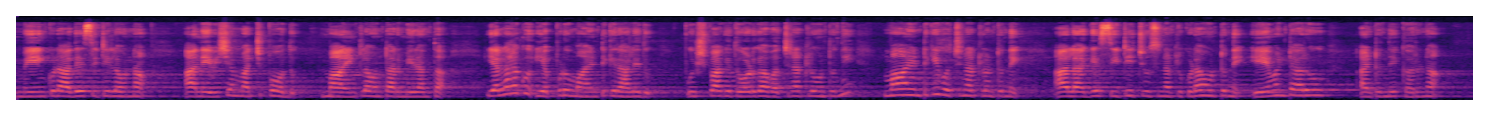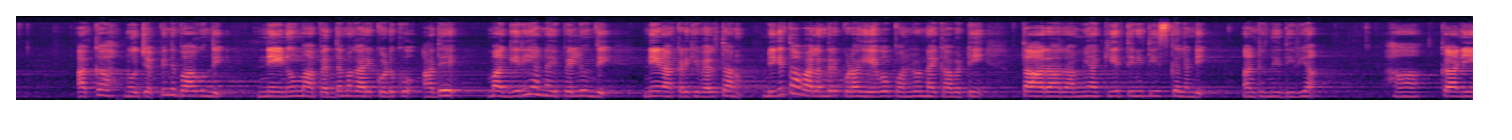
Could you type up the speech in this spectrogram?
మేము కూడా అదే సిటీలో ఉన్నాం. అనే విషయం మర్చిపోవద్దు. మా ఇంట్లో ఉంటారు మీరంతా. ఎలాగూ ఎప్పుడు మా ఇంటికి రాలేదు. పుష్పకి తోడుగా వచ్చినట్లు ఉంటుంది మా ఇంటికి వచ్చినట్లు ఉంటుంది అలాగే సిటీ చూసినట్లు కూడా ఉంటుంది. ఏమంటారు? అంటుంది కరుణ. అక్క నువ్వు చెప్పింది బాగుంది. నేను మా పెద్దమ్మ గారి కొడుకు. అదే మా గిరి అన్నయ్య పెళ్ళి ఉంది. నేను అక్కడికి వెళ్తాను. మిగతా వాళ్ళందరికీ కూడా ఏవో పనులున్నాయి కాబట్టి తారా రమ్య కీర్తిని తీసుకెళ్ళండి అంటుంది దివ్య. హా కానీ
